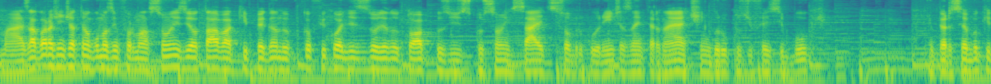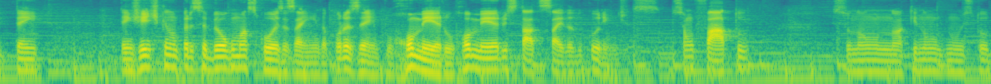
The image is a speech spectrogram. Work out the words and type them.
Mas agora a gente já tem algumas informações e eu tava aqui pegando, porque eu fico às vezes olhando tópicos de discussão em sites sobre o Corinthians na internet, em grupos de Facebook. E percebo que tem tem gente que não percebeu algumas coisas ainda. Por exemplo, Romero. Romero está de saída do Corinthians. Isso é um fato. Isso não. Aqui não, não estou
